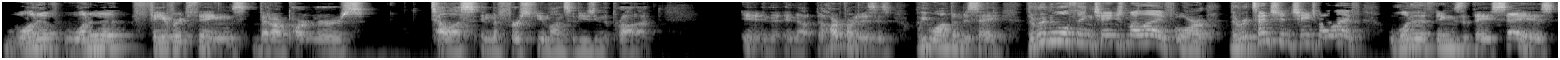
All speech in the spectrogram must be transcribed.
one of one of the favorite things that our partners tell us in the first few months of using the product in, the, in the, the, hard part of this is we want them to say the renewal thing changed my life or the retention changed my life one of the things that they say is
